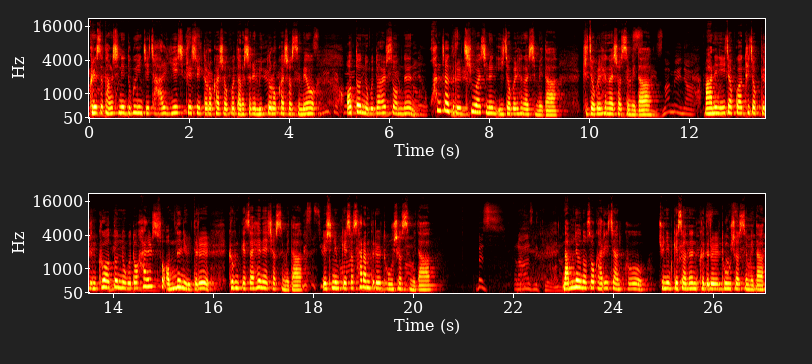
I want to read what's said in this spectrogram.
그래서 당신이 누구인지 잘 이해시킬 수 있도록 하셨고 당신을 믿도록 하셨으며 어떤 누구도 할 수 없는 환자들을 치유하시는 이적을 행하십니다. 기적을 행하셨습니다. 많은 이적과 기적들은 그 어떤 누구도 할 수 없는 일들을 그분께서 해내셨습니다. 예수님께서 사람들을 도우셨습니다. 남녀노소 가리지 않고 주님께서는 그들을 도우셨습니다.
